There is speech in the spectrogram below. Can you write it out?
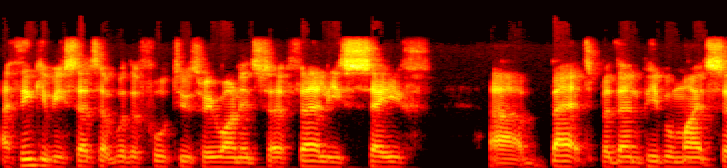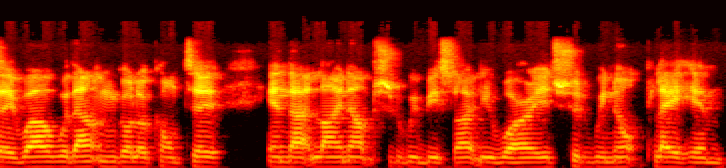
I think if he sets up with a 4 2 3 1, it's a fairly safe uh, bet. But then people might say, well, without N'Golo Kanté in that lineup, should we be slightly worried? Should we not play him,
